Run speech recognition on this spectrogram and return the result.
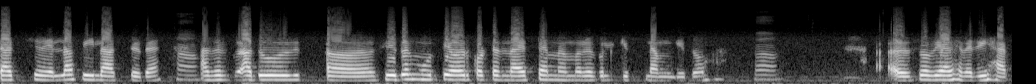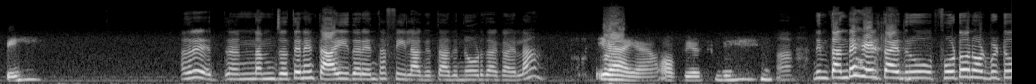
ಟಚ್ ಎಲ್ಲ ಫೀಲ್ ಆಗ್ತಿದೆ. ಅದ್ರ ಅದು ಶ್ರೀಧರ್ ಮೂರ್ತಿ ಅವ್ರು ಕೊಟ್ಟ ಲೈಫ್ ಟೈಮ್ ಮೆಮೊರೇಬಲ್ ಗಿಫ್ಟ್ ನಮ್ಗಿದು so we are very happy ಅಂದ್ರೆ ನಮ್ ಜೊತೆನೆ ತಾಯಿ ಇದಾರೆ ಅಂತ ಫೀಲ್ ಆಗುತ್ತೆ ಅದನ್ನ ನೋಡಿದಾಗ ಎಲ್ಲ? ಯಾ ಯಾ ಆಬ್ವಿಯಸ್ಲಿ ಆ, ನಿಮ್ ತಂದೆ ಹೇಳ್ತಾ ಇದ್ರು ಫೋಟೋ ನೋಡ್ಬಿಟ್ಟು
